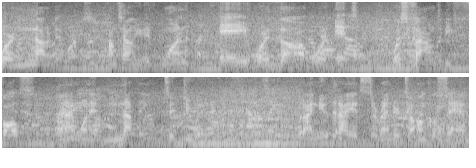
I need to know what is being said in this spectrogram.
or none of it was. I'm telling you, if one A or the or it was found to be false, and I wanted nothing to do with it. But I knew that I had surrendered to Uncle Sam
